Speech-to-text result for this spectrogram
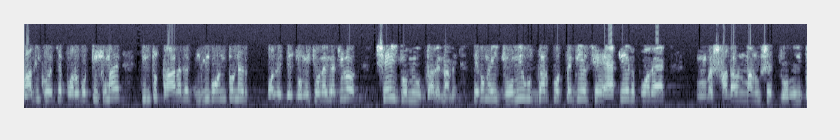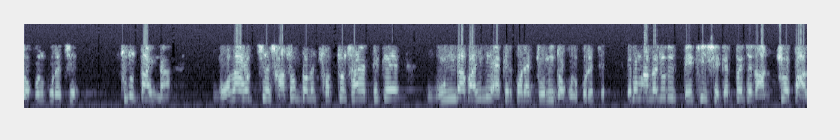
মালিক হয়েছে পরবর্তী সময়, কিন্তু তার আগে বিলি বন্টনের ফলে যে জমি চলে গেছিল, সেই জমি উদ্ধারে নামে। এবং এই জমি উদ্ধার করতে গিয়ে সে একের পর এক সাধারণ মানুষের জমি দখল করেছে। শুধু তাই না, বলা হচ্ছে শাসক দলের ছত্রছায়া থেকে গুন্ডা বাহিনী একের পর এক জমি দখল করেছে। এবং আমরা যদি দেখি সেক্ষেত্রে যে রাজ্যপাল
